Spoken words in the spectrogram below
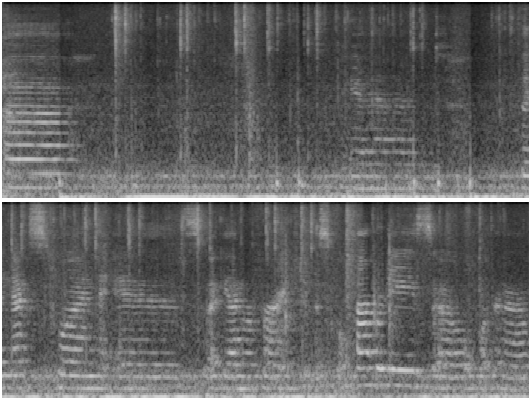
Uh, And the next one is, again, referring to the school property, so we're gonna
